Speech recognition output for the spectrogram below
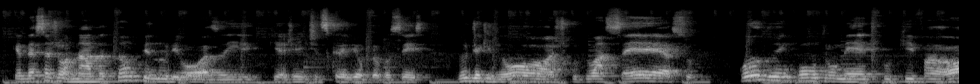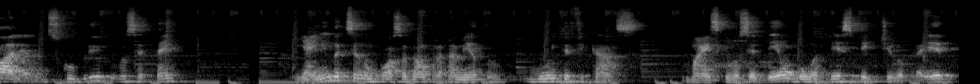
Porque dessa jornada tão penuriosa aí que a gente descreveu para vocês, do diagnóstico, do acesso, quando eu encontro um médico que fala, olha, descobriu que você tem, e ainda que você não possa dar um tratamento muito eficaz, mas que você dê alguma perspectiva para ele,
